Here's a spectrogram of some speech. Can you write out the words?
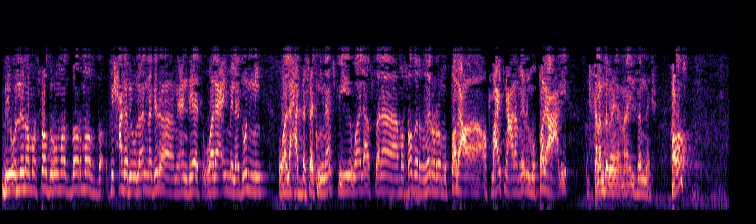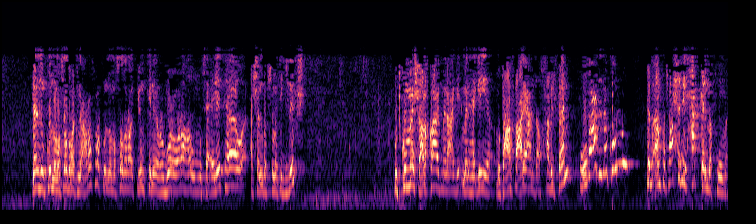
بيقول لنا مصادره مصدر مصدر مفيش حاجة بيقولها لنا كده من عندياته ولا علم لدني ولا حدثتني نفسي ولا أنا مصادر غير مطلعة أطلعتني على غير المطلع عليه الكلام ده ما يلزمناش. خلاص؟ لازم كل مصادرك نعرفها كل مصادرك يمكن الرجوع وراها ومساءلتها عشان بس ما تكذبش. وتكون ماشي على منهج- منهجية متعارفة عليها عند أصحاب الفن وبعد ده كله تبقى أنت صاحب الحبكة المفهومة.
